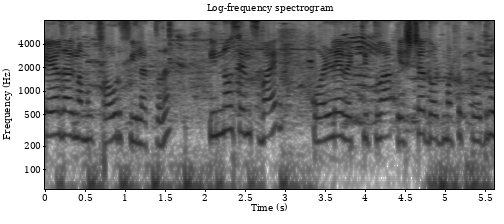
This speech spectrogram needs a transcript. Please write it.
ಕೇಳಿದಾಗ ನಮಗೆ ಪ್ರೌಡ್ ಫೀಲ್ ಆಗ್ತದೆ. ಇನ್ನೋಸೆನ್ಸ್ ಬಾಯ್ ಒಳ್ಳೆಯ ವ್ಯಕ್ತಿತ್ವ, ಎಷ್ಟೇ ದೊಡ್ಡ ಮಟ್ಟಕ್ಕೆ ಹೋದರೂ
